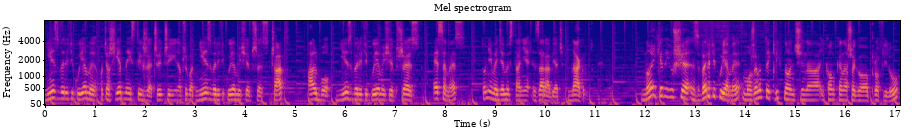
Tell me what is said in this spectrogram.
nie zweryfikujemy chociaż jednej z tych rzeczy, czyli na przykład nie zweryfikujemy się przez czat albo nie zweryfikujemy się przez SMS, to nie będziemy w stanie zarabiać nagród. No i kiedy już się zweryfikujemy, możemy tutaj kliknąć na ikonkę naszego profilu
